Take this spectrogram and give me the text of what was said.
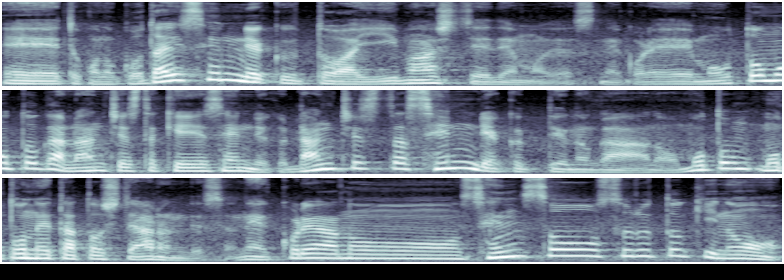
えー、とこの五大戦略とは言いましてでもですねこれもともとがランチェスタ経営戦略。ランチェスタ戦略っていうのがあの元元ネタとしてあるんですよね。これあの戦争をする時の、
